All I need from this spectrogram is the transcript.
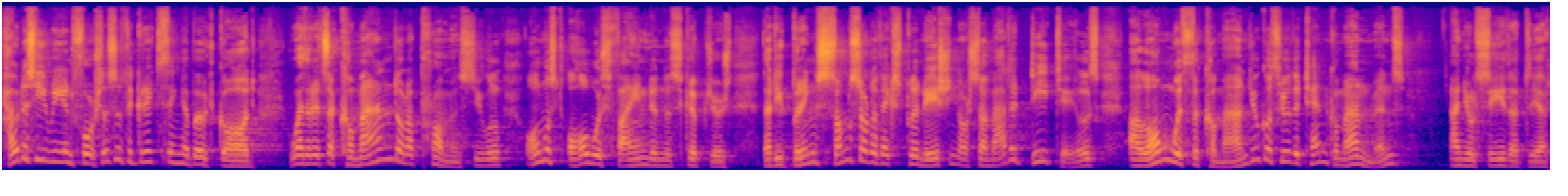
how does He reinforce? This is the great thing about God. Whether it's a command or a promise, you will almost always find in the Scriptures that He brings some sort of explanation or some added details along with the command. You go through the Ten Commandments. And you'll see that they're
